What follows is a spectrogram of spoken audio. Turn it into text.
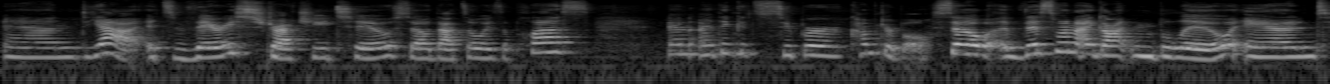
And yeah, it's very stretchy too, so that's always a plus and I think it's super comfortable. So this one I got in blue and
